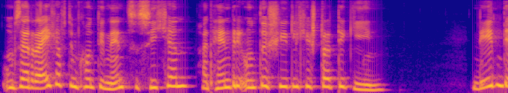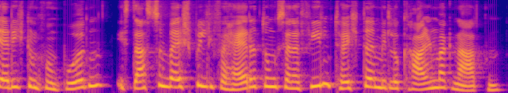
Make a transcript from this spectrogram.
Um sein Reich auf dem Kontinent zu sichern, hat Henry unterschiedliche Strategien. Neben der Errichtung von Burgen ist das zum Beispiel die Verheiratung seiner vielen Töchter mit lokalen Magnaten.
